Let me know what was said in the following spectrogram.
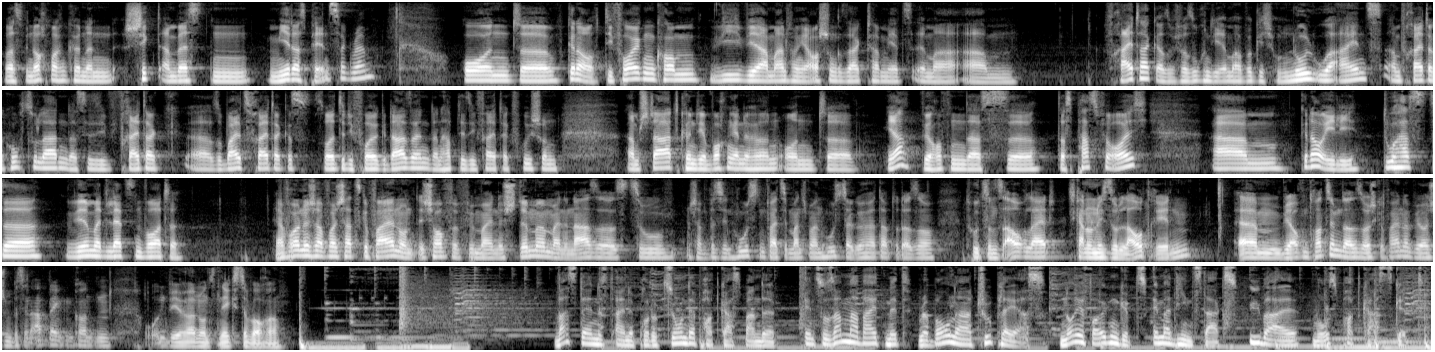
was wir noch machen können. Dann schickt am besten mir das per Instagram. Und äh, genau, die Folgen kommen, wie wir am Anfang ja auch schon gesagt haben, jetzt immer am Freitag. Also wir versuchen die immer wirklich um 0 Uhr 1 am Freitag hochzuladen, dass ihr sie Freitag, äh, sobald es Freitag ist, sollte die Folge da sein. Dann habt ihr sie Freitag früh schon am Start, könnt ihr am Wochenende hören. Und äh, ja, wir hoffen, dass äh, das passt für euch. Ähm, genau, Eli, du hast äh, wie immer die letzten Worte. Ja, Freunde, ich hoffe, euch hat's gefallen und ich hoffe für meine Stimme, meine Nase ist zu, ich habe ein bisschen Husten, falls ihr manchmal einen Huster gehört habt oder so, tut's uns auch leid. Ich kann noch nicht so laut reden. Ähm, wir hoffen trotzdem, dass es euch gefallen hat, wir euch ein bisschen ablenken konnten und wir hören uns nächste Woche. Was denn ist eine Produktion der Podcast-Bande. In Zusammenarbeit mit Rabona True Players. Neue Folgen gibt's immer dienstags, überall, wo es Podcasts gibt.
